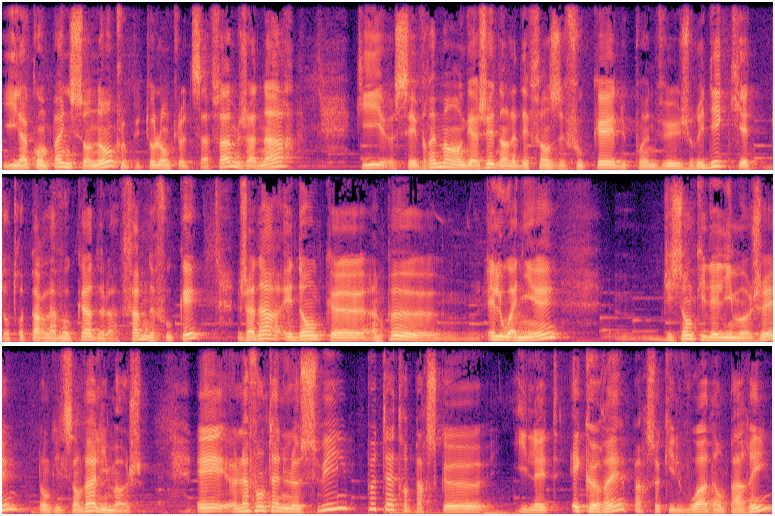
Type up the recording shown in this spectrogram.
Il accompagne son oncle, plutôt l'oncle de sa femme, Jeannard, qui s'est vraiment engagé dans la défense de Fouquet du point de vue juridique, qui est d'autre part l'avocat de la femme de Fouquet. Jeannard est donc euh, un peu euh, éloigné, disons qu'il est limogé, donc il s'en va à Limoges. Et La Fontaine le suit, peut-être parce que il est écœuré par ce qu'il voit dans Paris,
